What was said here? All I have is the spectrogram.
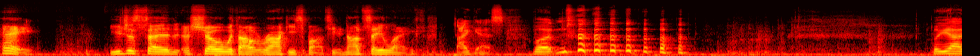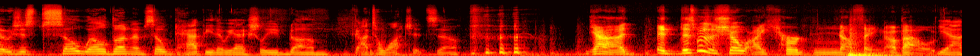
hey, you just said a show without rocky spots. You did not say length. I guess. But. but yeah, it was just so well done. I'm so happy that we actually um, got to watch it, so. Yeah, it, this was a show I heard nothing about. yeah.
